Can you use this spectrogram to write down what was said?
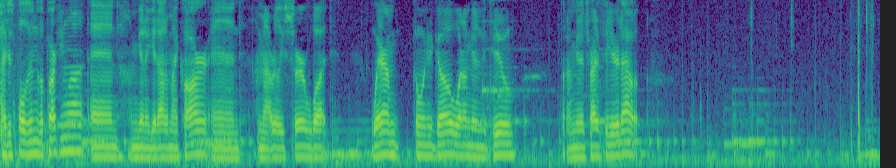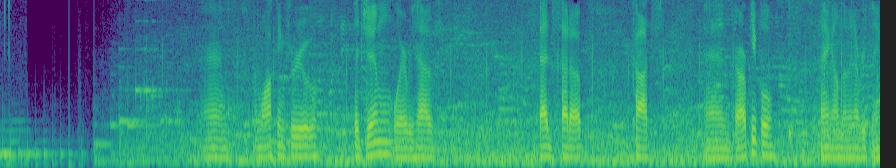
I just pulled into the parking lot and I'm gonna get out of my car and I'm not really sure what, where I'm going to go, what I'm gonna do, but I'm gonna try to figure it out. And I'm walking through the gym where we have beds set up, cots, and there are people laying on them and everything.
